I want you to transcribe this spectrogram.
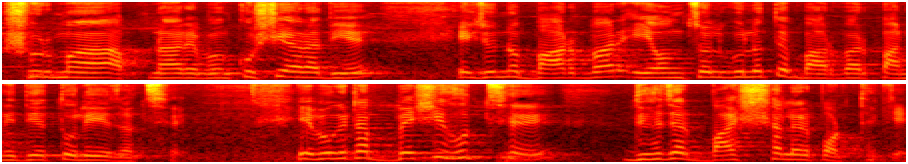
সুরমা, আপনার এবং কুশিয়ারা দিয়ে। এই জন্য বারবার এই অঞ্চলগুলোতে বারবার পানি দিয়ে তলিয়ে যাচ্ছে। এবং এটা বেশি হচ্ছে দু হাজার বাইশ সালের পর থেকে।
